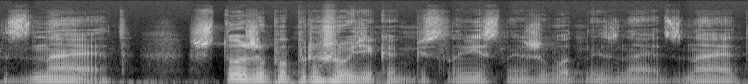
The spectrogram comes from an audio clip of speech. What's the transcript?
знает. Что же по природе, как бессловесные животные знает? Знает,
